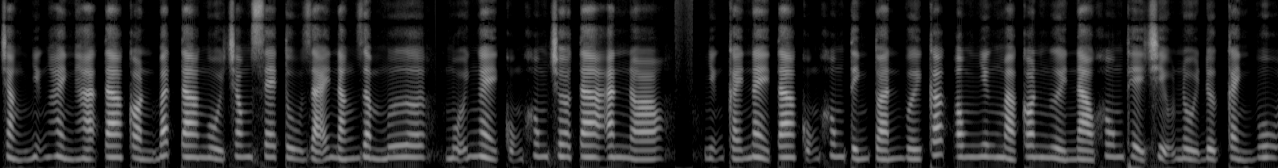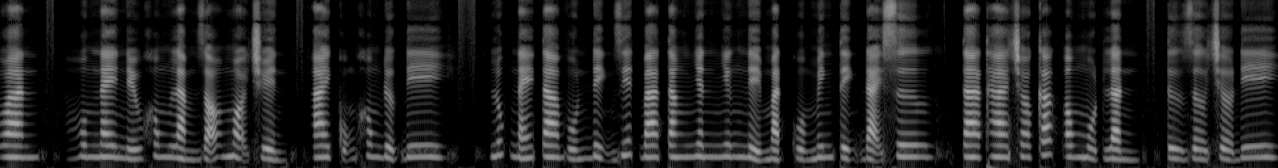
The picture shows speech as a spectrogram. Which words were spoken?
Chẳng những hành hạ ta còn bắt ta ngồi trong xe tù rãi nắng dầm mưa, mỗi ngày cũng không cho ta ăn nó. Những cái này ta cũng không tính toán với các ông nhưng mà con người nào không thể chịu nổi được cảnh vu oan. Hôm nay nếu không làm rõ mọi chuyện, ai cũng không được đi. Lúc nãy ta vốn định giết ba tăng nhân nhưng nể mặt của Minh Tịnh Đại Sư, ta tha cho các ông một lần, từ giờ trở đi,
